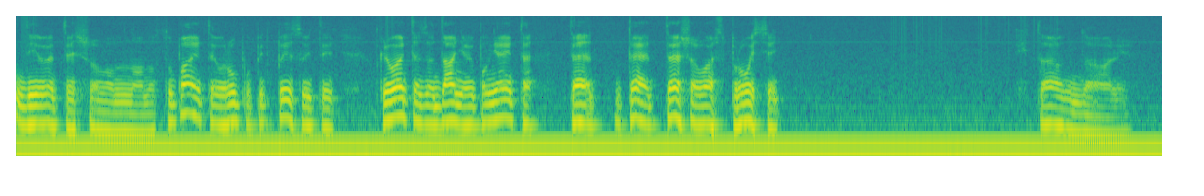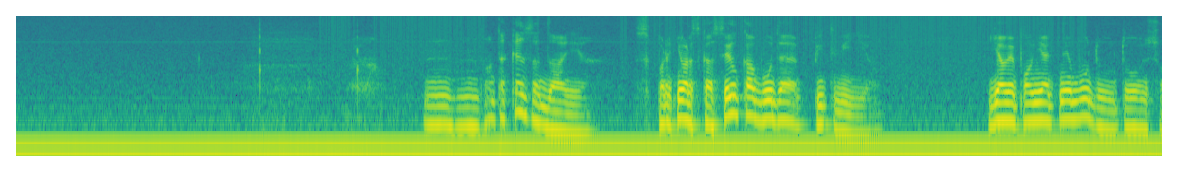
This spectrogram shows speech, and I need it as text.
і дивитесь, що вам надо. Вступаєте в групу, підписуєтесь, відкриваєте завдання, виповняєте те, те, те, що вас просять. І так далі. Угу. Ось таке завдання. Партнерська ссылка буде під відео. Я выполнять не буду, того що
